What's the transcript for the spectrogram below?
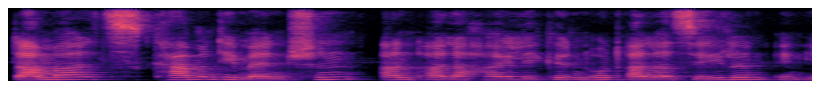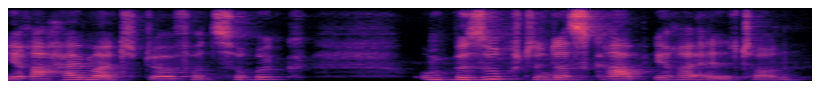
Damals kamen die Menschen an aller Heiligen und aller Seelen in ihre Heimatdörfer zurück und besuchten das Grab ihrer Eltern.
